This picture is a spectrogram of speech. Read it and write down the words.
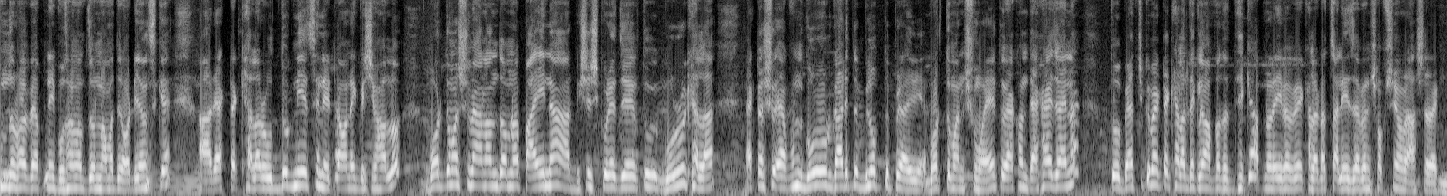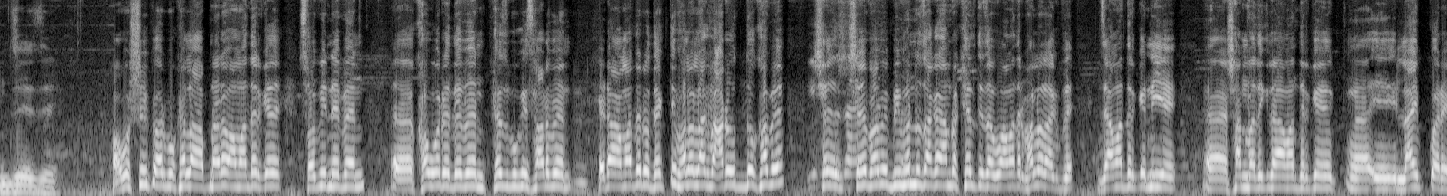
সুন্দরভাবে আপনি বোঝানোর জন্য আমাদের অডিয়েন্সকে আর একটা খেলার উদ্যোগ নিয়েছেন এটা অনেক বেশি ভালো। বর্তমান সময়ে আনন্দ আমরা পাই না আর বিশেষ করে যেহেতু গরুর খেলা একটা এখন গরুর গাড়ি তো বিলুপ্ত প্রায় বর্তমান সময়ে তো এখন দেখাই যায় না। তো ব্যতিক্রম একটা খেলা দেখলাম আপনাদের থেকে আপনারা এইভাবে খেলাটা চালিয়ে যাবেন সবসময় আমরা আশা রাখি। জি জি। অবশ্যই করব খেলা, আপনারাও আমাদেরকে ছবি নেবেন খবরে দেবেন, ফেসবুকে ছাড়বেন, এটা আমাদেরও দেখতে ভালো লাগবে, আরও উদ্যোগ হবে। সে- সেভাবে বিভিন্ন জায়গায় আমরা খেলতে যাব, আমাদের ভালো লাগবে যে আমাদেরকে নিয়ে সাংবাদিকরা আমাদেরকে লাইভ করে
